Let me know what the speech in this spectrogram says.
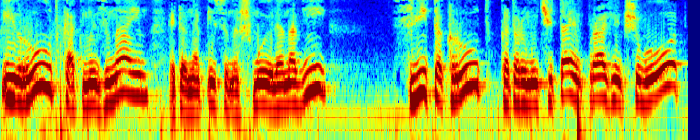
И Рут, как мы знаем, это написано Шмуэля Нави, свиток Рут, который мы читаем праздник Шивуот,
